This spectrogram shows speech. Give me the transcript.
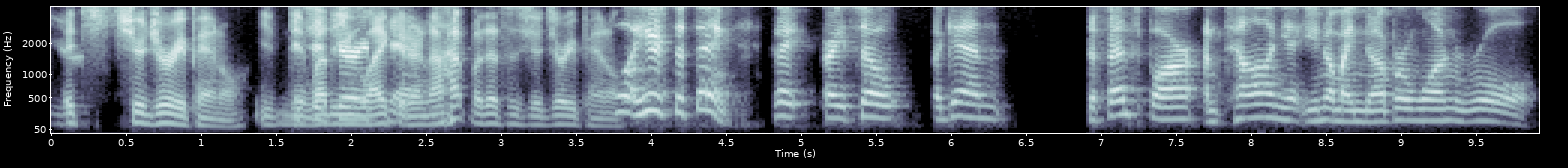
yeah. It's your jury panel. You, whether you like panel. it or not, but this is your jury panel. Well, here's the thing. Right, right. So again, defense bar, I'm telling you, you know my number one rule,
